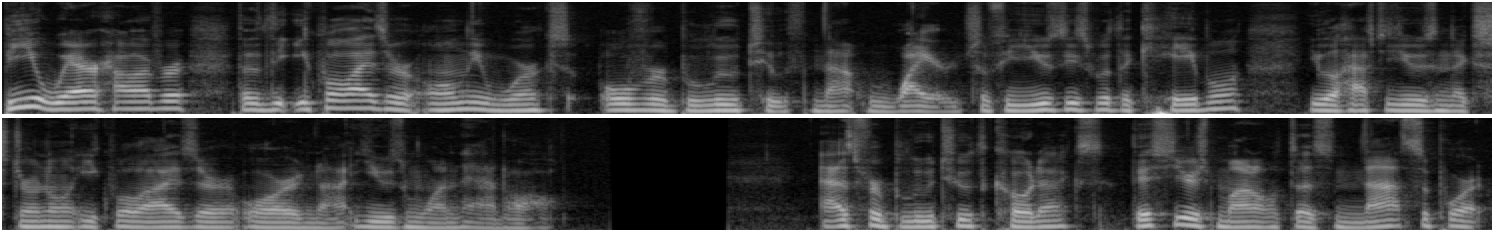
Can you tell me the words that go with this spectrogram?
Be aware, however, that the equalizer only works over Bluetooth, not wired. So if you use these with a cable, you will have to use an external equalizer or not use one at all. As for Bluetooth codecs, this year's model does not support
